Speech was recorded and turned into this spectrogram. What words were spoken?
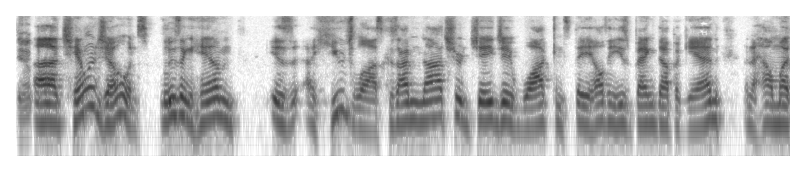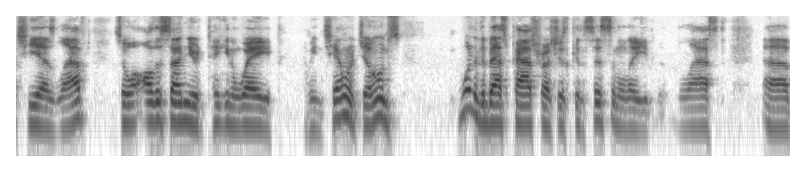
Yep. Uh, Chandler Jones losing him is a huge loss because I'm not sure JJ Watt can stay healthy. He's banged up again, and how much he has left. So all of a sudden, you're taking away. I mean, Chandler Jones, one of the best pass rushes consistently the last uh,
